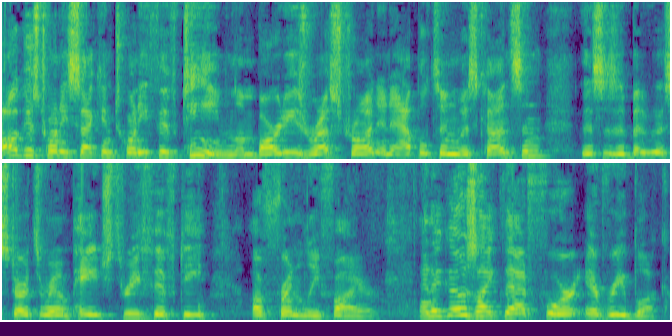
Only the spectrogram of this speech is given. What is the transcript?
August 22nd, 2015, Lombardi's Restaurant in Appleton, Wisconsin. This is a bit, starts around page 350 of Friendly Fire. And it goes like that for every book.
